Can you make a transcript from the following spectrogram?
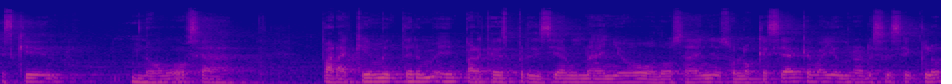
es que no, o sea, ¿para qué meterme, para qué desperdiciar un año o dos años o lo que sea que vaya a durar ese ciclo?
